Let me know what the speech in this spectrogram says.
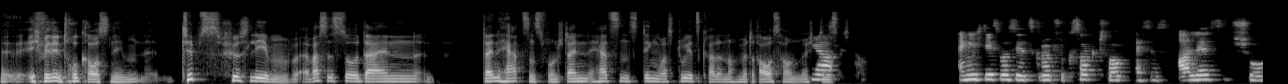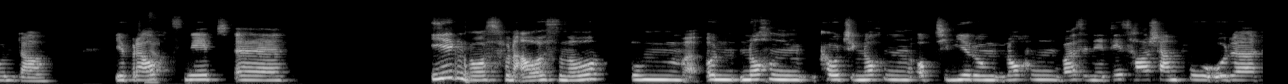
äh, ich will den Druck rausnehmen. Tipps fürs Leben. Was ist so dein, dein Herzenswunsch, dein Herzensding, was du jetzt gerade noch mit raushauen möchtest? eigentlich das, was ich jetzt gerade schon gesagt habe, es ist alles schon da. Ihr braucht's nicht äh, irgendwas von außen noch, um und noch ein Coaching, noch eine Optimierung, noch ein, weiß ich nicht, das Haarshampoo oder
